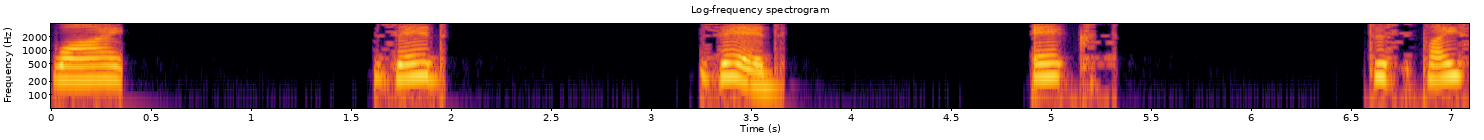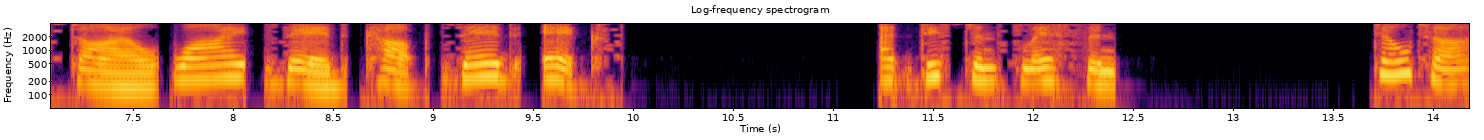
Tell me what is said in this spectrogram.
y Z Z X display style Y Z cup Z X at distance less than delta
